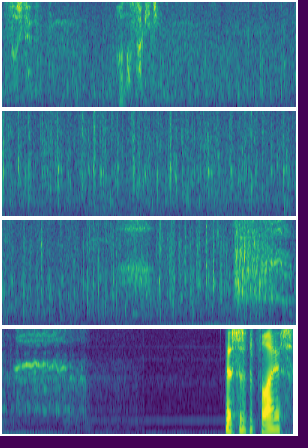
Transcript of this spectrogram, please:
そしてあの先に This is the place.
